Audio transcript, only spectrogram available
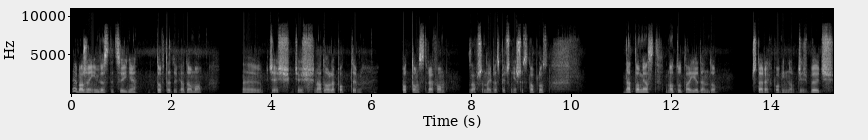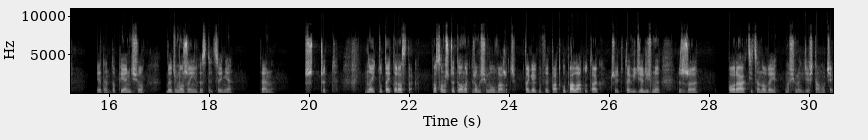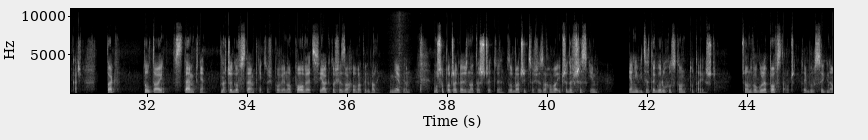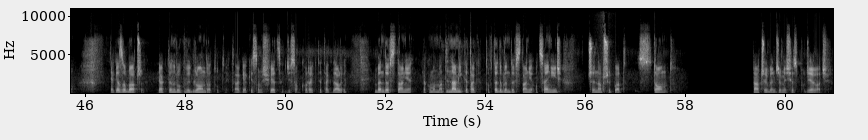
Chyba, że inwestycyjnie, to wtedy wiadomo, y, gdzieś, gdzieś na dole pod tym, pod tą strefą zawsze najbezpieczniejszy stop loss. Natomiast no tutaj 1 do 4 powinno gdzieś być, 1 do 5. Być może inwestycyjnie ten szczyt. No i tutaj teraz tak. To są szczyty, na które musimy uważać. Tak jak w wypadku Paladu, tak? Czyli tutaj widzieliśmy, że po reakcji cenowej musimy gdzieś tam uciekać. Tak? Tutaj wstępnie. Dlaczego wstępnie? Ktoś powie, no powiedz, jak to się zachowa, tak dalej. Nie wiem. Muszę poczekać na te szczyty, zobaczyć, co się zachowa i przede wszystkim ja nie widzę tego ruchu stąd tutaj jeszcze. Czy on w ogóle powstał, czy tutaj był sygnał. Jak ja zobaczę, jak ten ruch wygląda tutaj, tak, jakie są świece, gdzie są korekty i tak dalej, będę w stanie, jaką on ma dynamikę, tak, to wtedy będę w stanie ocenić, czy na przykład stąd raczej będziemy się spodziewać.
